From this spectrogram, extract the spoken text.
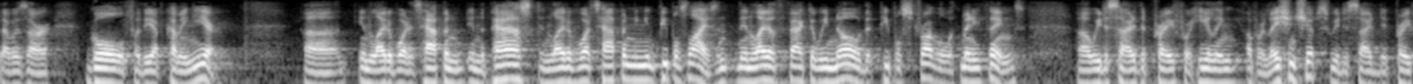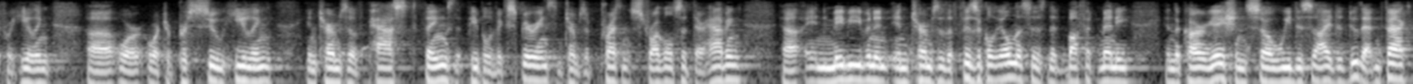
That was our goal for the upcoming year. Uh, in light of what has happened in the past, in light of what's happening in people's lives, in, in light of the fact that we know that people struggle with many things, uh, we decided to pray for healing of relationships. We decided to pray for healing uh, or, or to pursue healing in terms of past things that people have experienced, in terms of present struggles that they're having, uh, and maybe even in, in terms of the physical illnesses that buffet many in the congregation. So we decided to do that. In fact,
